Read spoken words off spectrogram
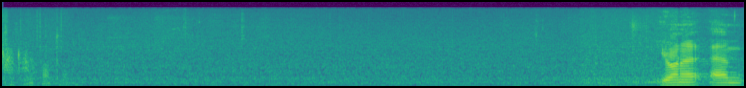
Je n'ai pas entendu. Your Honour, um,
